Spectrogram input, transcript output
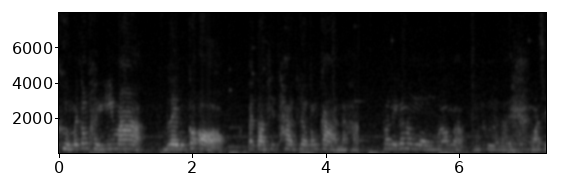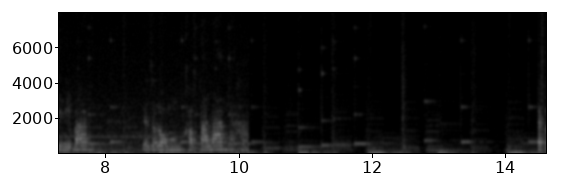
คือไม่ต้องขยี้มาก เบลนก็ออกไปตามทิศทางที่เราต้องการนะคะ ตอนนี้ก็ลังงงว่าแบบมันคืออะไร มาสีนี้บ้าง เดี๋ยวจะลงขอบตาล่างนะคะ ไป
